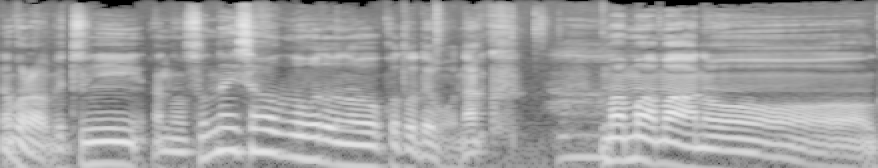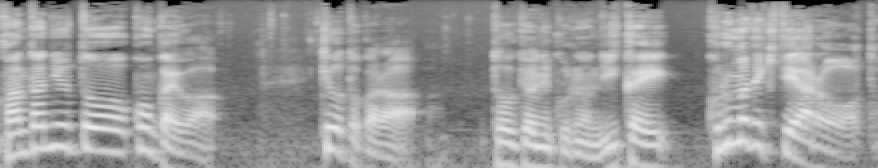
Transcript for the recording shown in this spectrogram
だから別にあのそんなに騒ぐほどのことでもなく、まあまあまああのー簡単に言うと今回は京都から東京に来るのに一回車で来てやろうと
